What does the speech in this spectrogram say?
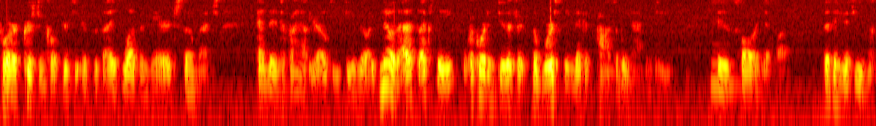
for Christian culture to emphasize love and marriage so much and then to find out you're LGBT and realize, no, that's actually, according to the church, the worst thing that could possibly happen to you mm. is falling in love. The thing that you've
